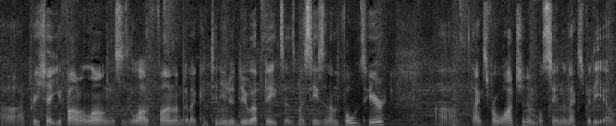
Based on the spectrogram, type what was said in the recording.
Uh, I appreciate you following along. This is a lot of fun. I'm going to continue to do updates as my season unfolds here. Uh, thanks for watching, and we'll see you in the next video.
